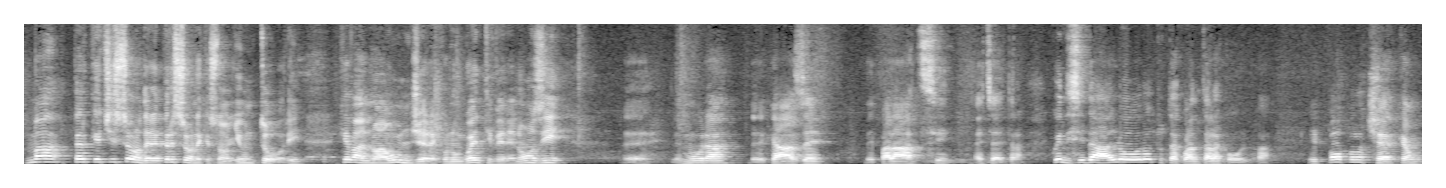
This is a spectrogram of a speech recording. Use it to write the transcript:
ma perché ci sono delle persone che sono gli untori che vanno a ungere con unguenti velenosi eh, le mura delle case, dei palazzi, eccetera. Quindi si dà a loro tutta quanta la colpa. Il popolo cerca un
